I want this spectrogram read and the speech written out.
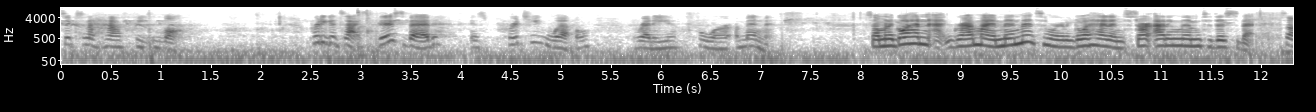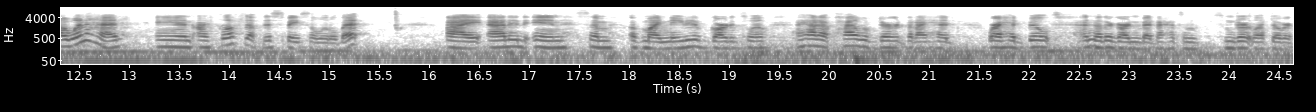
six and a half feet long. Pretty good size. This bed is pretty well ready for amendment. So I'm gonna go ahead and grab my amendments and we're gonna go ahead and start adding them to this bed. So I went ahead and I fluffed up this space a little bit. I added in some of my native garden soil. I had a pile of dirt that I had where I had built another garden bed and I had some, some dirt left over.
